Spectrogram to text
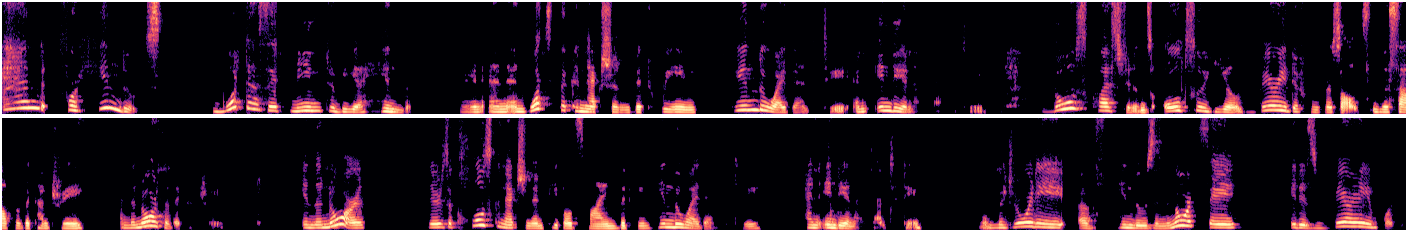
And for Hindus, what does it mean to be a Hindu? And, and what's the connection between Hindu identity and Indian identity? those questions also yield very different results in the south of the country and the north of the country. In the north, there's a close connection in people's mind between Hindu identity and Indian identity. The majority of Hindus in the north say it is very important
